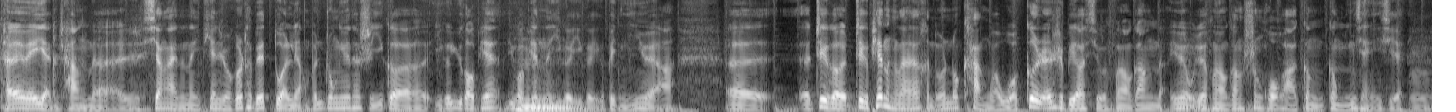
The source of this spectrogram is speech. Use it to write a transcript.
谭维维演唱的《相爱的那一天》这首歌特别短，两分钟，因为它是一个一个预告片，预告片的一个、一个一个背景音乐啊。呃呃，这个这个片子可能大家很多人都看过，我个人是比较喜欢冯小刚的，因为我觉得冯小刚生活化更更明显一些。嗯，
